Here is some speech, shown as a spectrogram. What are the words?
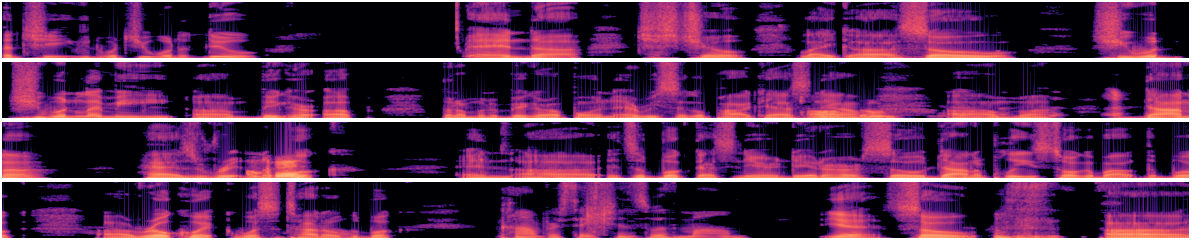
achieved what you want to do, and uh just chill. Like uh, so she would she wouldn't let me um big her up, but I'm gonna big her up on every single podcast now. Um, uh, Donna has written Okay. a book, and uh, it's a book that's near and dear to her. So, Donna, please talk about the book, uh, real quick. What's the title of the book? Conversations with mom. Yeah, so uh,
